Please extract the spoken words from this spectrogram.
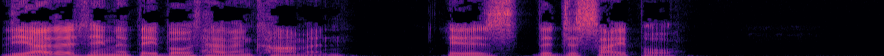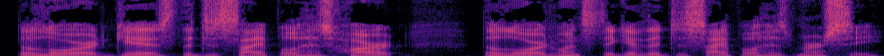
the other thing that they both have in common is the disciple. The Lord gives the disciple his heart. The Lord wants to give the disciple his mercy.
